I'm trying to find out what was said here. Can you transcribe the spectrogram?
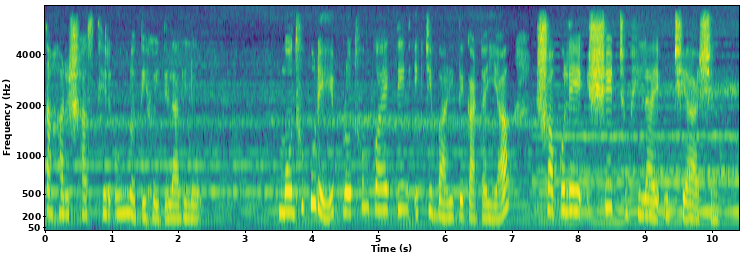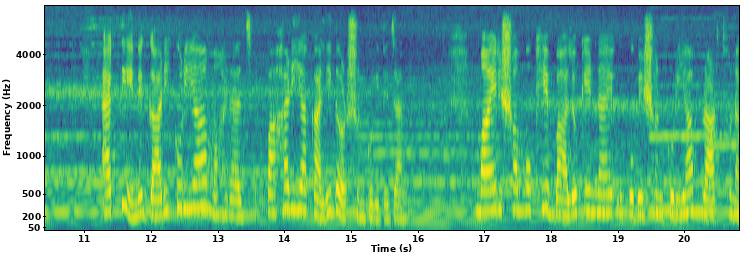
তাহার স্বাস্থ্যের উন্নতি হইতে লাগিল। মধুপুরে প্রথম কয়েকদিন একটি বাড়িতে কাটাইয়া সকলে শেঠ ভিলায় উঠিয়া আসেন। একদিন গাড়ি করিয়া মহারাজ পাহাড়িয়া কালী দর্শন করিতে যান। মায়ের সম্মুখে বালকের ন্যায় উপবেশন করিয়া প্রার্থনা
